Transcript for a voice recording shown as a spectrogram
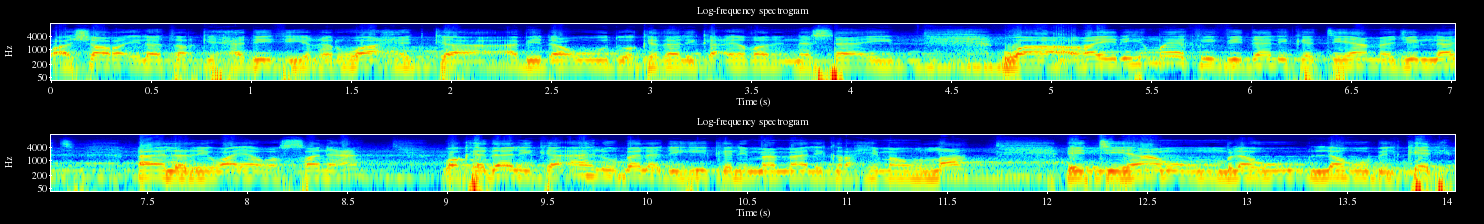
وأشار إلى ترك حديثه غير واحد كأبي داود وكذلك أيضا النسائي وغيرهم ويكفي في ذلك اتهام جلة أهل الرواية والصنعة وكذلك أهل بلده كالإمام مالك رحمه الله اتهامهم له له بالكذب.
